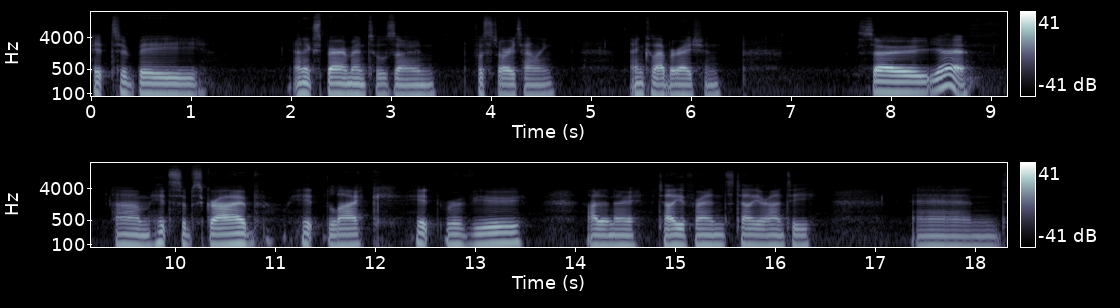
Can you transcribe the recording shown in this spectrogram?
it to be an experimental zone for storytelling and collaboration. So, yeah, um, hit subscribe, hit like, hit review. I don't know, tell your friends, tell your auntie. And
